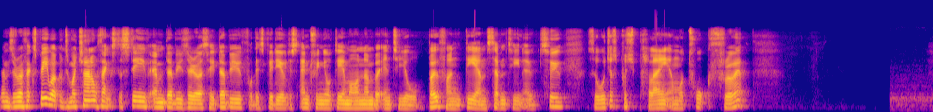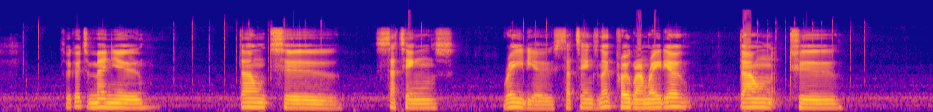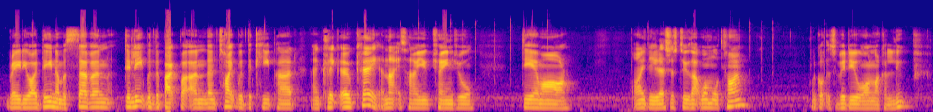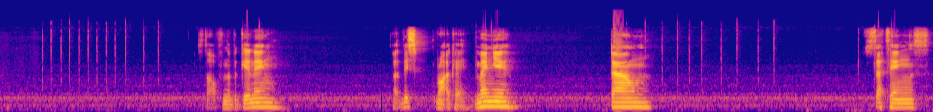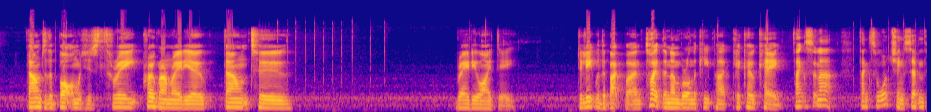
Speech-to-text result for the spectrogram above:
M0FXB, welcome to my channel. Thanks to Steve MW0SAW for this video, just entering your DMR number into your Baofeng DM1702. So we'll just push play and we'll talk through it. So we go to menu, down to settings, radio settings, no, program radio, down to radio ID number 7, delete with the back button, then type with the keypad and click OK. And that is how you change your DMR ID. Let's just do that one more time. We've got this video on like a loop. Start from the beginning. At uh, this, right, okay. Menu, down, settings, down to the bottom which is 3 program radio down to radio ID delete with the back button. Type the number on the keypad. Click OK. Thanks for that. Thanks for watching. 7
